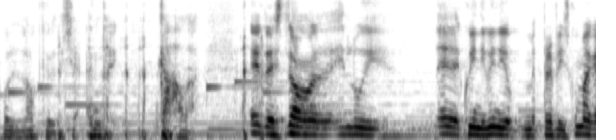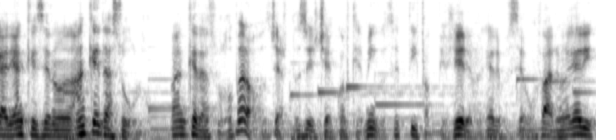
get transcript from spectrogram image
con l'occhio e dice Andrea cala e, no, e lui e quindi, quindi io preferisco magari anche se non anche da solo anche da solo però certo se c'è qualche amico se ti fa piacere magari possiamo fare magari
